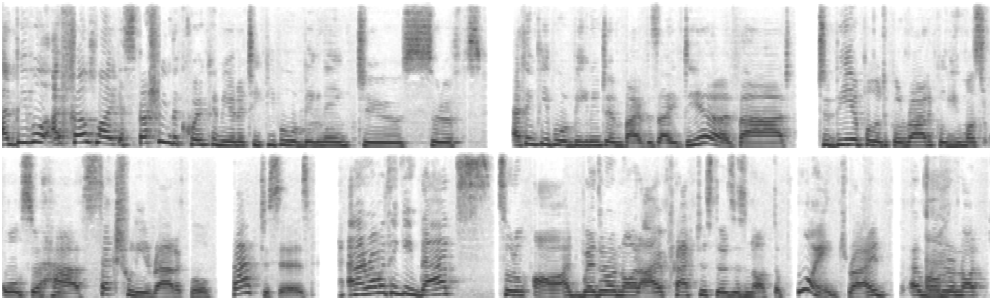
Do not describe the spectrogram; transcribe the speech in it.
and people, I felt like, especially in the queer community, people were beginning to sort of I think people were beginning to imbibe this idea that to be a political radical, you must also have sexually radical practices. And I remember thinking that's sort of odd. Whether or not I practice those is not the point, right? Uh, Whether Um, or not,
